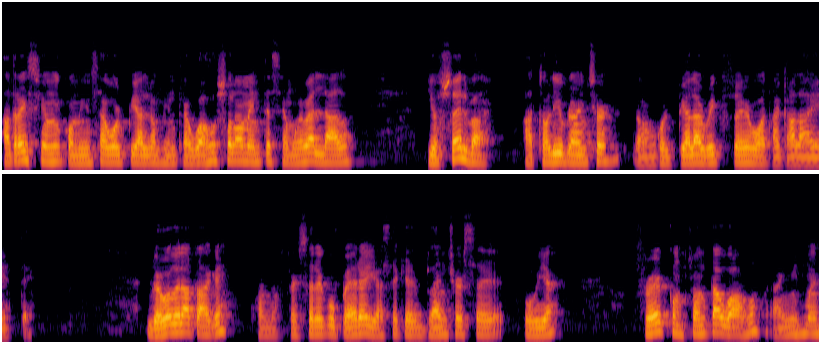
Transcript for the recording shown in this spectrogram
a traición y comienza a golpearlos mientras Wahoo solamente se mueve al lado y observa a Tolly Blanchard golpear a Ric Flair o atacar a este. Luego del ataque, cuando Flair se recupera y hace que Blanchard se huya, Flair confronta a Wahoo. Ahí mismo en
